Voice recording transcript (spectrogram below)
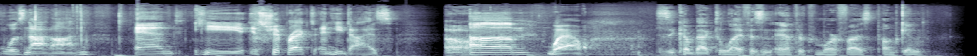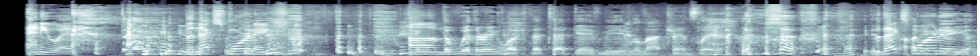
was not on. And he is shipwrecked and he dies um Wow. Does he come back to life as an anthropomorphized pumpkin? Anyway, the next morning Um, the withering look that Ted gave me will not translate. The next morning,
